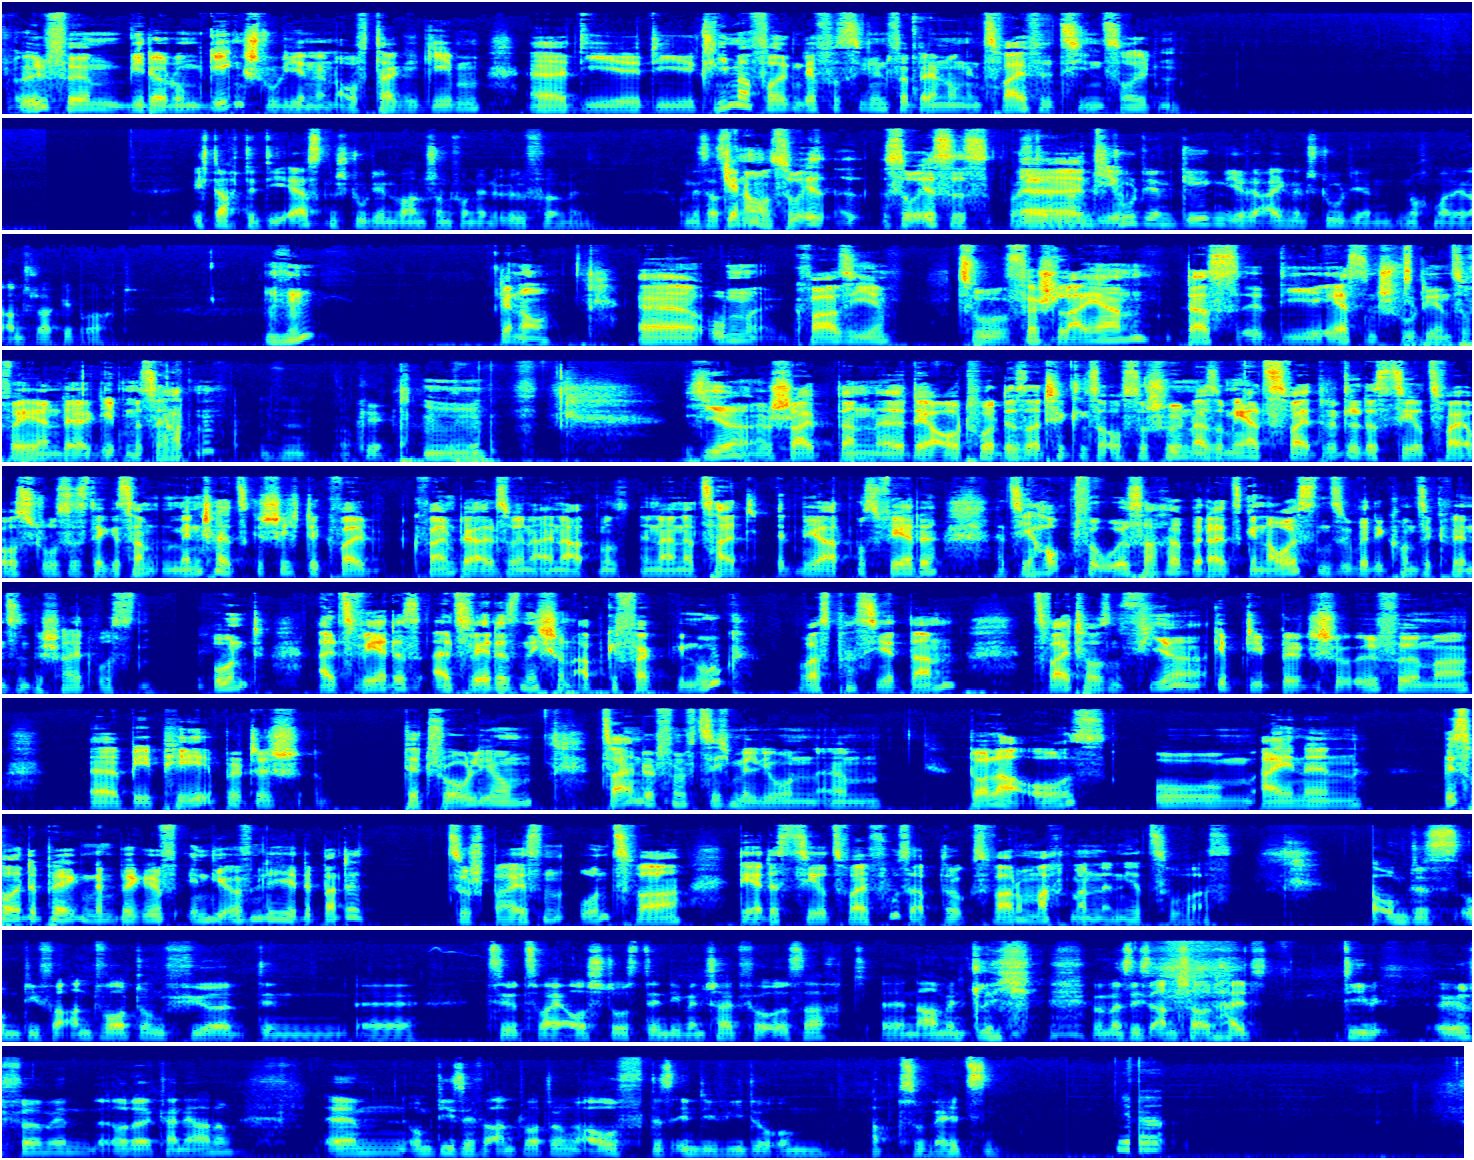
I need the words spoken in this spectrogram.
Ölfirmen wiederum Gegenstudien in Auftrag gegeben, die die Klimafolgen der fossilen Verbrennung in Zweifel ziehen sollten. Ich dachte, die ersten Studien waren schon von den Ölfirmen. Und jetzt hast genau, du, so ist, so ist es. Was, die äh, haben dann die Studien gegen ihre eigenen Studien nochmal in Anschlag gebracht. Mhm. Genau. Äh, um quasi zu verschleiern, dass äh, die ersten Studien zu verheerende Ergebnisse hatten. Mhm, okay. Mhm. Hier schreibt dann äh, der Autor des Artikels auch so schön, also mehr als zwei Drittel des CO2-Ausstoßes der gesamten Menschheitsgeschichte qual qualmt er also in einer, Atmos in einer Zeit in der Atmosphäre, als die Hauptverursacher bereits genauestens über die Konsequenzen Bescheid wussten. Und als wäre das, als wäre das nicht schon abgefuckt genug, was passiert dann? 2004 gibt die britische Ölfirma äh, BP, British Petroleum, 250 Millionen ähm, Dollar aus, um einen bis heute prägenden Begriff in die öffentliche Debatte zu speisen, und zwar der des CO2-Fußabdrucks. Warum macht man denn jetzt sowas? Um das, um die Verantwortung für den äh, CO2-Ausstoß, den die Menschheit verursacht, äh, namentlich, wenn man sich's anschaut, halt die Ölfirmen oder keine Ahnung, ähm, um diese Verantwortung auf das Individuum abzuwälzen. Ja.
